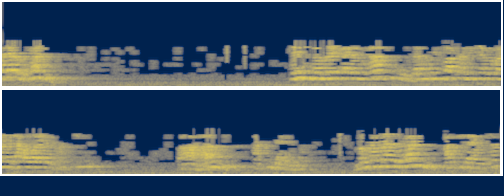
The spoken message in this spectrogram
ajarkan. Sehingga mereka yang mengaku dan menyebarkan dirinya kepada dakwah yang hati, paham akidah yang benar, mengamalkan akidah yang benar,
